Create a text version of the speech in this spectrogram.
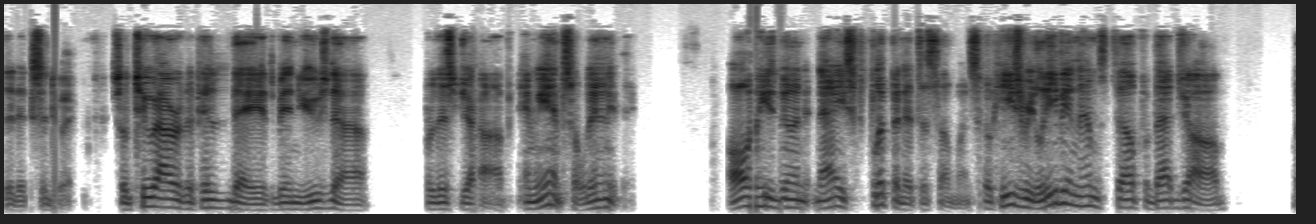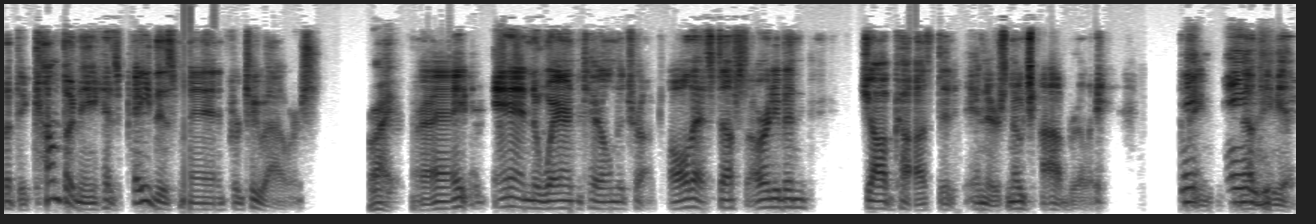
that it should do it. So two hours of his day has been used up for this job, and we haven't sold anything. All he's doing now, he's flipping it to someone. So he's relieving himself of that job, but the company has paid this man for two hours, Right. right? And the wear and tear on the truck. All that stuff's already been job costed, and there's no job really. I mean, and, nothing yet.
